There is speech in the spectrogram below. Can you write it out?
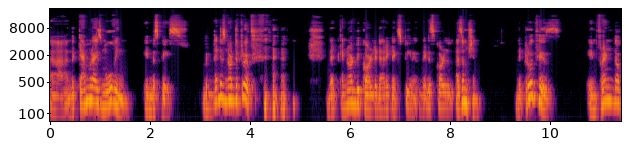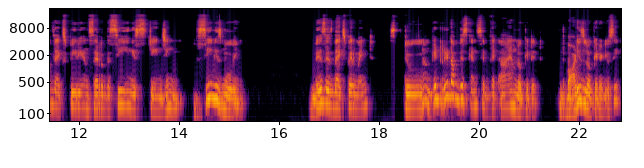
uh, the camera is moving in the space. But that is not the truth. that cannot be called a direct experience. That is called assumption. The truth is, in front of the experiencer, the scene is changing. The scene is moving. This is the experiment to you know, get rid of this concept that I am located. The body is located, you see.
